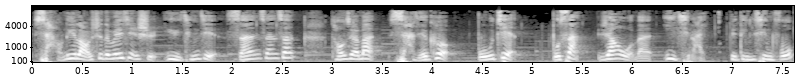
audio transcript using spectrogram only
小丽老师的微信是雨晴姐三三三。同学们，下节课不见不散，让我们一起来预定幸福。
